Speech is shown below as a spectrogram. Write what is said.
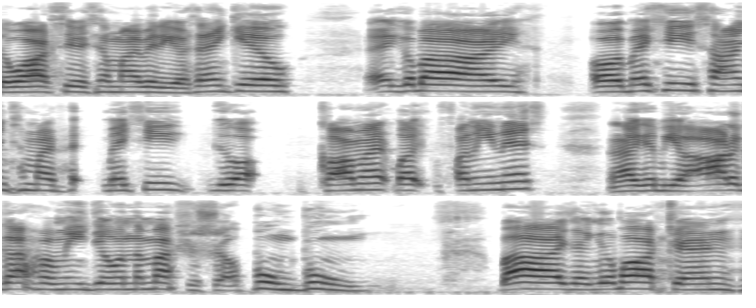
to watch through some of my videos. Thank you. And goodbye. Oh, make sure you sign to my. Make sure you comment like funniness, and I'll give you an autograph of me doing the Musher Show. Boom, boom. Bye. Thank you for watching.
